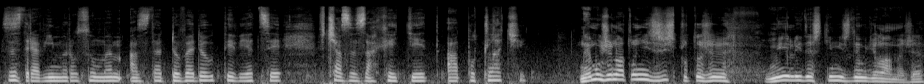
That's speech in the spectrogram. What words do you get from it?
se zdravým rozumem a zda dovedou ty věci včas zachytit a potlačit. Nemůžu na to nic říct, protože my lidé s tím nic neuděláme, že?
